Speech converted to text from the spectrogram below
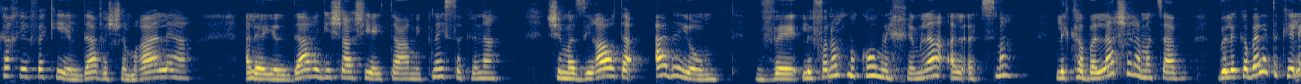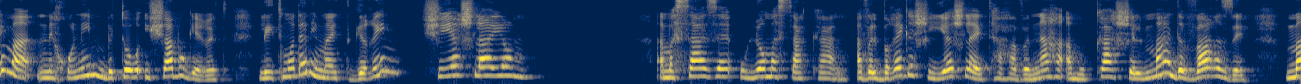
כך יפה כילדה ושמרה עליה, על הילדה הרגישה שהיא הייתה מפני סכנה, שמזהירה אותה עד היום, ולפנות מקום לחמלה על עצמה, לקבלה של המצב, ולקבל את הכלים הנכונים בתור אישה בוגרת, להתמודד עם האתגרים שיש לה היום. המסע הזה הוא לא מסע קל, אבל ברגע שיש לה את ההבנה העמוקה של מה הדבר הזה, מה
